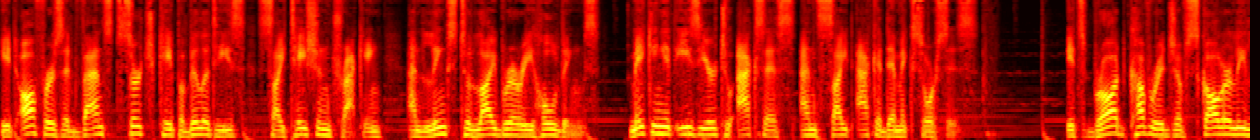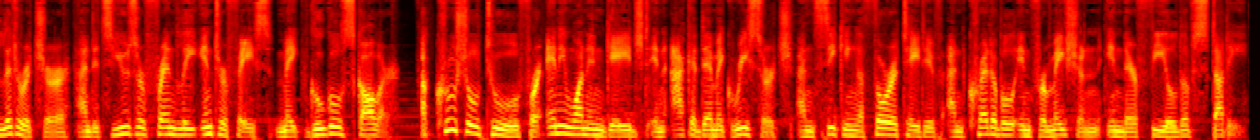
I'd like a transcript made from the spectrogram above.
It offers advanced search capabilities, citation tracking, and links to library holdings, making it easier to access and cite academic sources. Its broad coverage of scholarly literature and its user-friendly interface make Google Scholar a crucial tool for anyone engaged in academic research and seeking authoritative and credible information in their field of study.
